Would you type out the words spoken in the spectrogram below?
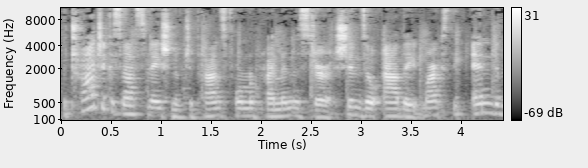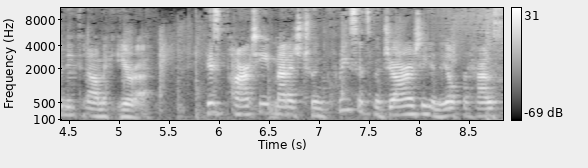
The tragic assassination of Japan's former Prime Minister Shinzo Abe marks the end of an economic era. His party managed to increase its majority in the upper house,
